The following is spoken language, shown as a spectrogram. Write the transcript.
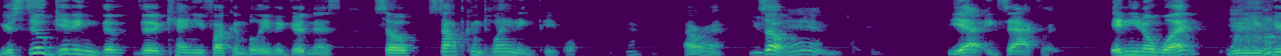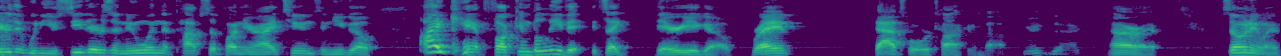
You're still getting the the can you fucking believe it goodness. So stop complaining, people. exactly. All right. You so can fucking believe. yeah, exactly. And you know what? When you hear that, when you see there's a new one that pops up on your iTunes, and you go, I can't fucking believe it. It's like there you go, right? That's what we're talking about. Exactly. All right. So anyway,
